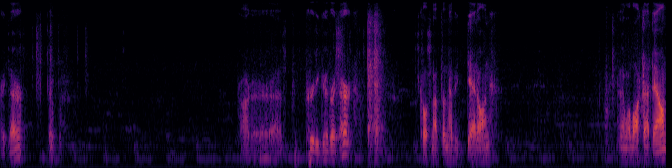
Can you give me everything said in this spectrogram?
right there. Oop. That's pretty good right there. It's close enough, doesn't have to be dead on. And then we'll lock that down.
